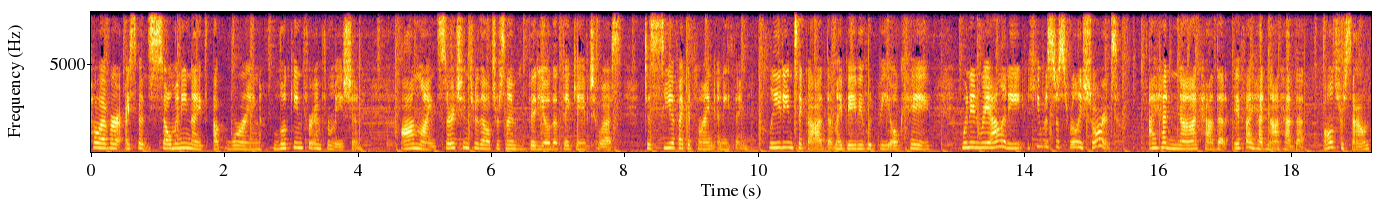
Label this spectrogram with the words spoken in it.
However, I spent so many nights up worrying, looking for information, online searching through the ultrasound video that they gave to us to see if I could find anything, pleading to God that my baby would be okay, when in reality, he was just really short. I had not had that, if I had not had that ultrasound,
